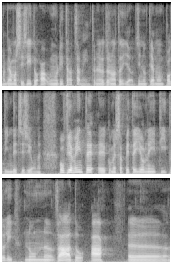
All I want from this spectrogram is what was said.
abbiamo assistito a un ritracciamento nella giornata di oggi, notiamo un po' di indecisione. Ovviamente, eh, come sapete, io nei titoli non vado a... Eh,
